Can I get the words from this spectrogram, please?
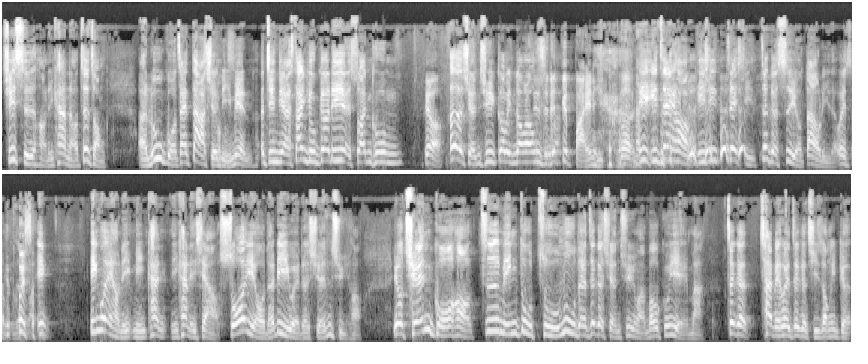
其实哈，你看哦，这种呃，如果在大选里面，今天三九哥你也酸哭对吧？二选区国民党就是你 变白你。你你这哈，你是这是这个是有道理的。为什么？为什么？因因为哈，你你看你看一下所有的立委的选举哈。有全国哈知名度瞩目的这个选区嘛，包括也嘛，这个蔡培慧这个其中一个，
